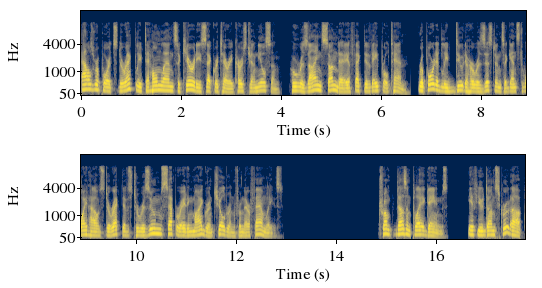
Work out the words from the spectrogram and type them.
Alles reports directly to Homeland Security Secretary Kirstjen Nielsen, who resigned Sunday effective April 10, reportedly due to her resistance against White House directives to resume separating migrant children from their families. Trump doesn't play games. If you done screwed up,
